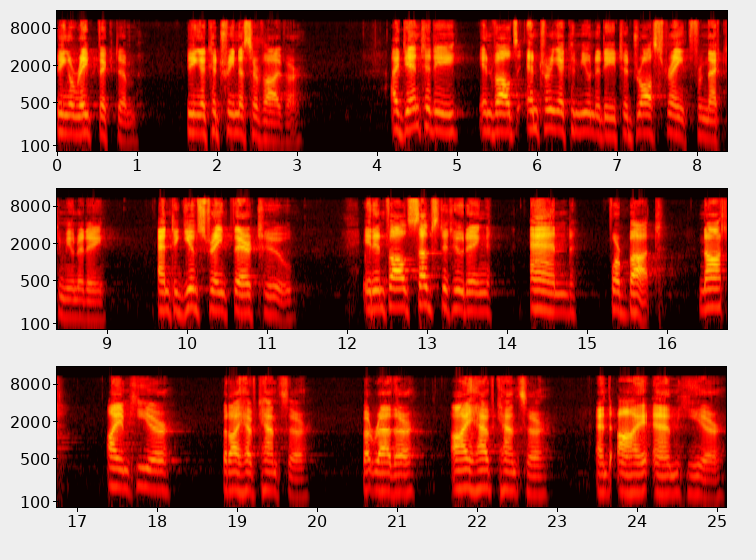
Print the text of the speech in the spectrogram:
being a rape victim, being a Katrina survivor. Identity involves entering a community to draw strength from that community and to give strength there too. It involves substituting and for but, not I am here, but I have cancer, but rather I have cancer and I am here.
